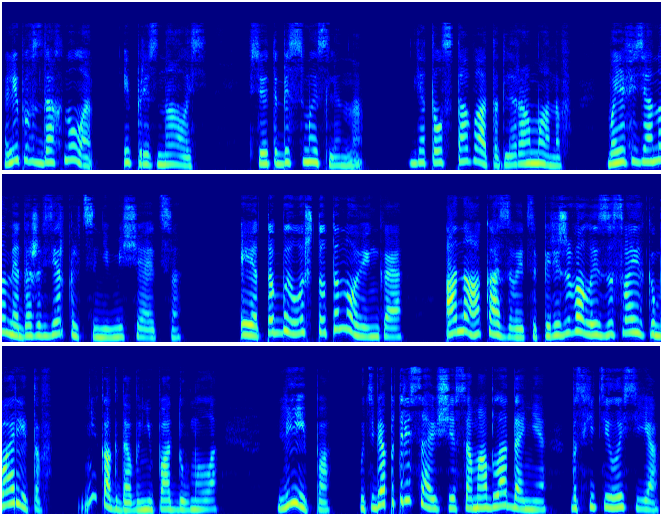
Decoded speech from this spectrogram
Липа вздохнула и призналась. Все это бессмысленно. Я толстовата для романов. Моя физиономия даже в зеркальце не вмещается. Это было что-то новенькое. Она, оказывается, переживала из-за своих габаритов. Никогда бы не подумала. «Липа, у тебя потрясающее самообладание!» — восхитилась я.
